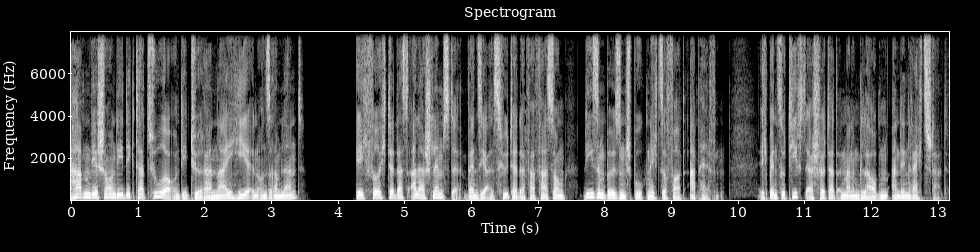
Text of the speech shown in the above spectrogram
Haben wir schon die Diktatur und die Tyrannei hier in unserem Land? Ich fürchte das Allerschlimmste, wenn Sie als Hüter der Verfassung diesem bösen Spuk nicht sofort abhelfen. Ich bin zutiefst erschüttert in meinem Glauben an den Rechtsstaat.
